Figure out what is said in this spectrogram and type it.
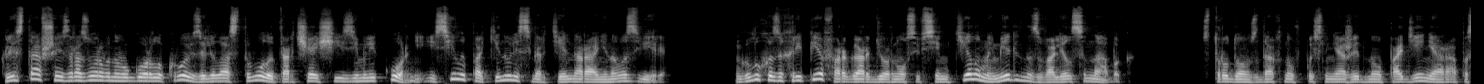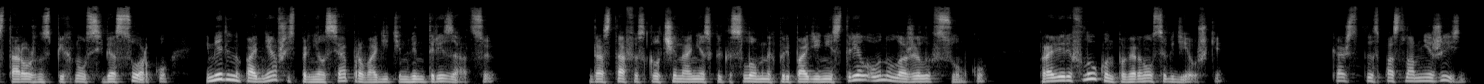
Хлеставшая из разорванного горла кровь залила стволы, торчащие из земли корни, и силы покинули смертельно раненого зверя. Глухо захрипев, Аргар дернулся всем телом и медленно завалился на бок. С трудом вздохнув после неожиданного падения, араб осторожно спихнул с себя сорку и, медленно поднявшись, принялся проводить инвентаризацию. Достав из колчана несколько сломанных при падении стрел, он уложил их в сумку. Проверив лук, он повернулся к девушке. «Кажется, ты спасла мне жизнь».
